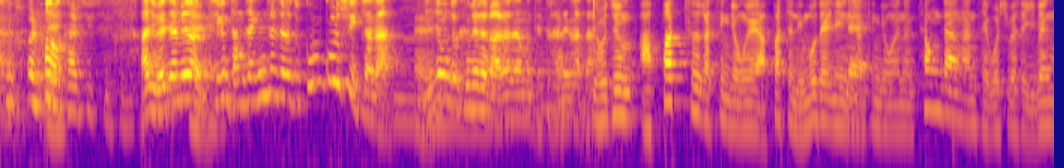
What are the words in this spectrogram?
얼마만 갈수 있습니까? 아니 왜냐면 네. 지금 당장 힘들더라도 꿈꿀 수 있잖아. 음. 이 정도 금액을 마련하면 되- 가능하다. 요즘 아파트 같은 경우에 아파트 리모델링 네. 같은 경우에는 평당 한 150에서 200만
